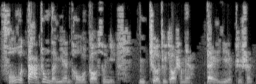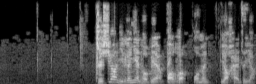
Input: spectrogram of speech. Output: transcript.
服务大众的念头，我告诉你，你这就叫什么呀？待业之身。只需要你这个念头变，包括我们要孩子一样，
